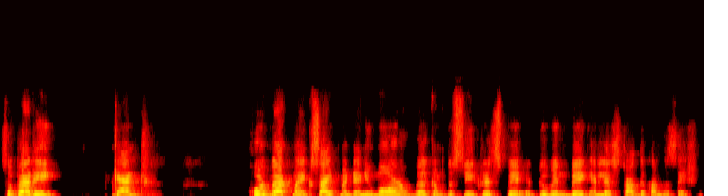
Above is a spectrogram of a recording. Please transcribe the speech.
So, Patty, can't hold back my excitement anymore. Welcome to Secrets to Win Big, and let's start the conversation.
